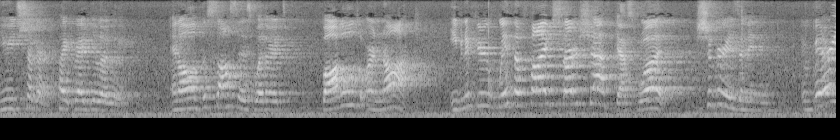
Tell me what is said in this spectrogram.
you eat sugar quite regularly. And all of the sauces, whether it's bottled or not, even if you're with a five star chef, guess what? Sugar is an, a very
